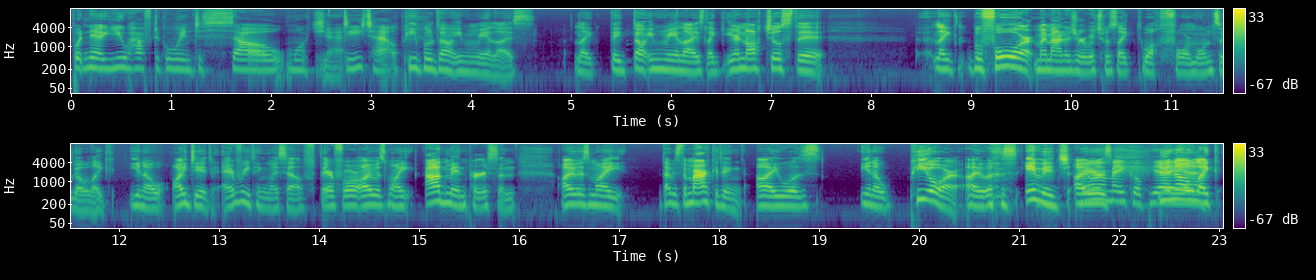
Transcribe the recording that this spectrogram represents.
But now you have to go into so much Yeah. detail. People don't even realize. Like they don't even realize. Like you're not just the. Like before my manager, which was like what four months ago, like you know, I did everything myself. Therefore, I was my admin person. I was my that was the marketing. I was, you know, PR. I was image. I Hair was makeup, yeah, You know, yeah. like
